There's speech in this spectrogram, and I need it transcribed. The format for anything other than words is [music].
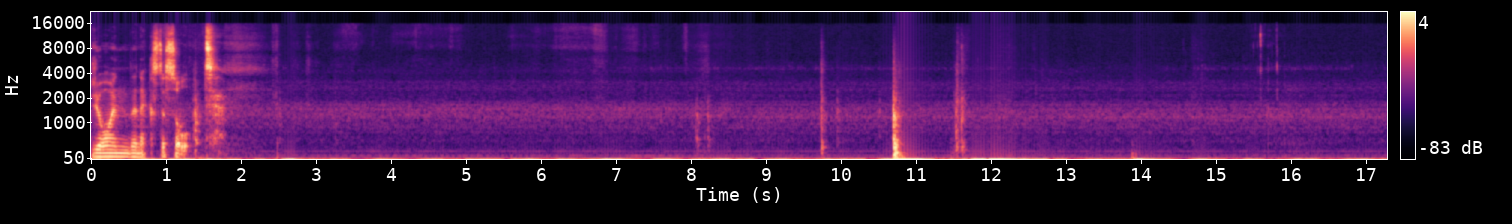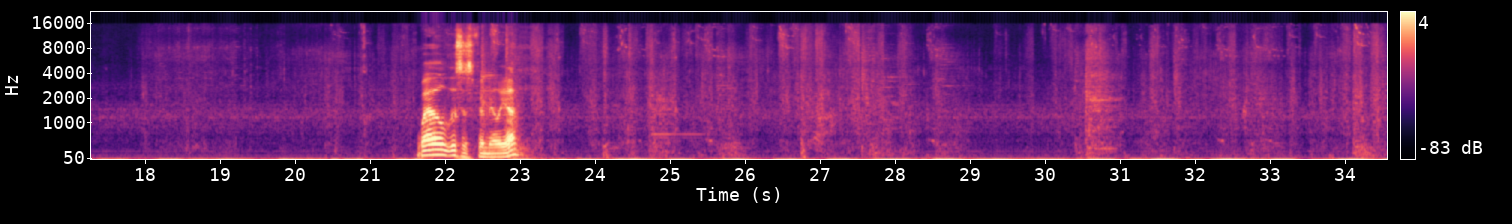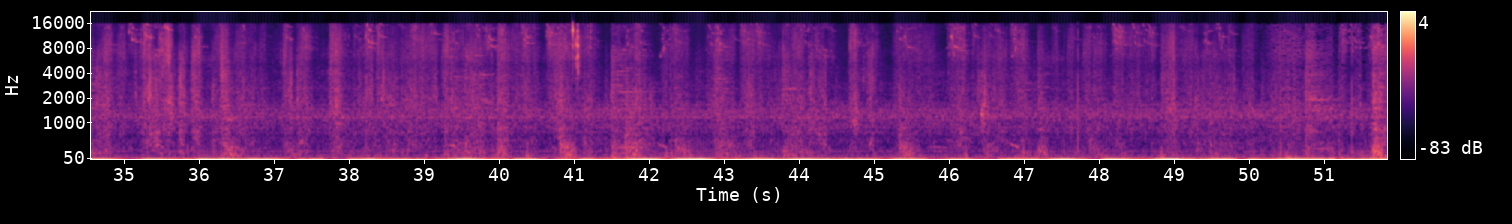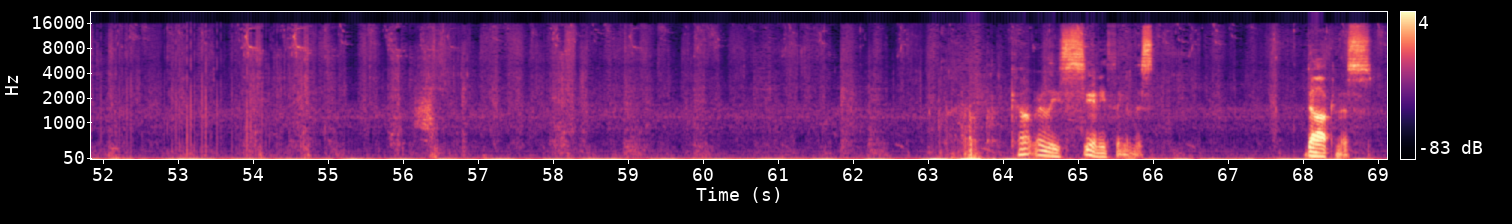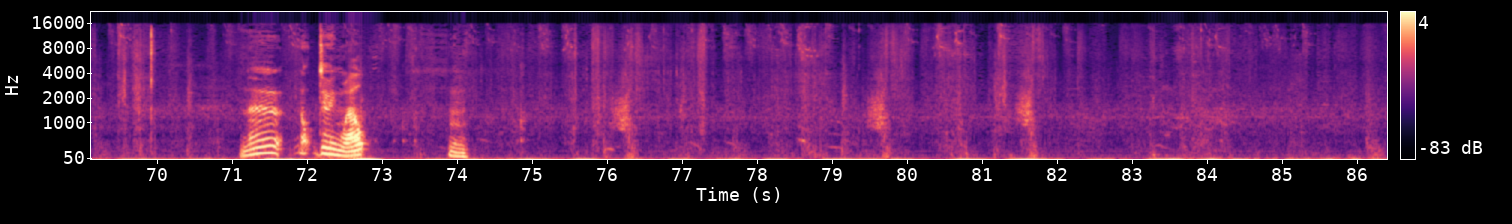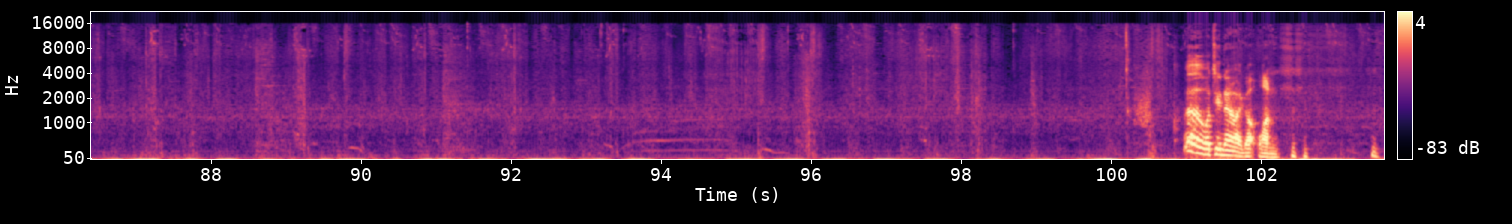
Join the next assault. Well, this is familiar. Can't really see anything in this darkness. No, not doing well. Hmm. Well, what do you know? I got one. [laughs]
